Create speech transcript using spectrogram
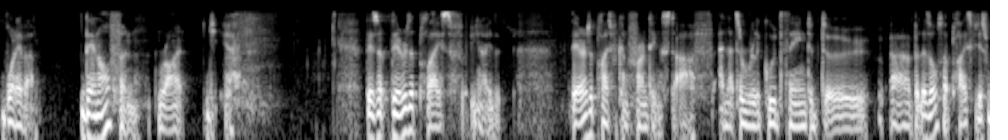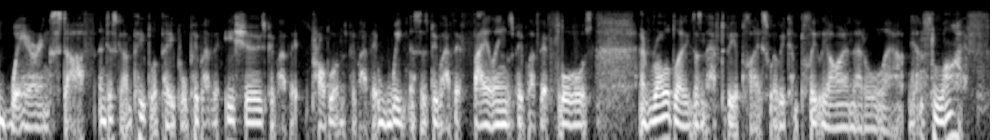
whatever. Then often, right, there's a there is a place for, you know there is a place for confronting stuff, and that's a really good thing to do. Uh, but there's also a place for just wearing stuff and just going, people are people. People have their issues, people have their problems, people have their weaknesses, people have their failings, people have their flaws. And rollerblading doesn't have to be a place where we completely iron that all out. It's life.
